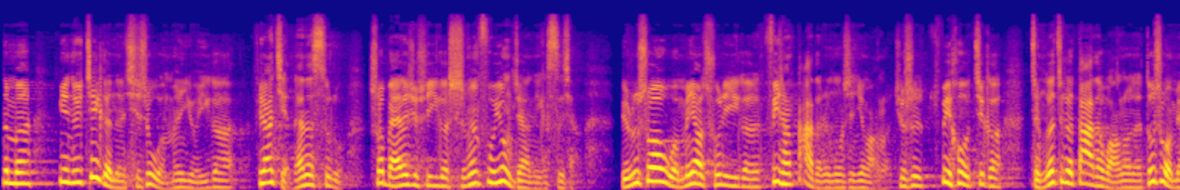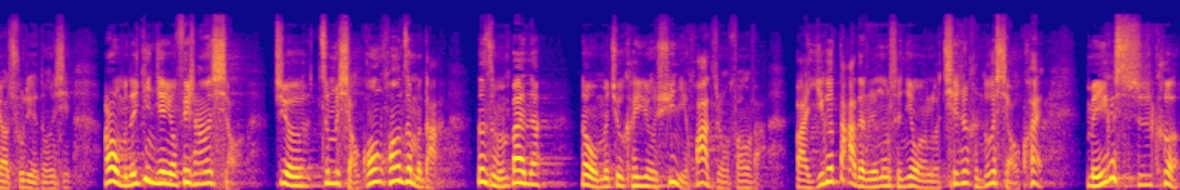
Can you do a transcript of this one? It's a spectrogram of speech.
那么面对这个呢，其实我们有一个非常简单的思路，说白了就是一个十分复用这样的一个思想。比如说，我们要处理一个非常大的人工神经网络，就是背后这个整个这个大的网络呢，都是我们要处理的东西，而我们的硬件又非常的小，只有这么小框框这么大，那怎么办呢？那我们就可以用虚拟化的这种方法，把一个大的人工神经网络切成很多个小块，每一个时刻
